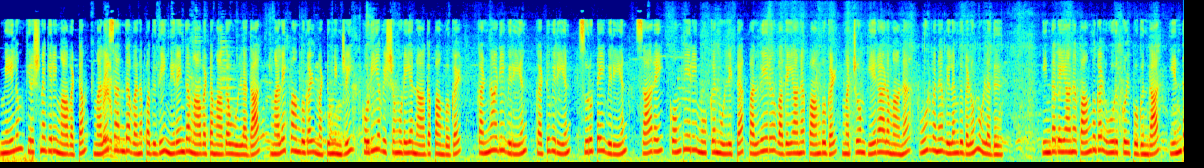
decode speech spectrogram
மேலும் கிருஷ்ணகிரி மாவட்டம் மலை சார்ந்த வனப்பகுதி நிறைந்த மாவட்டமாக உள்ளதால் மலைப்பாம்புகள் மட்டுமின்றி கொடிய விஷமுடைய நாகப்பாம்புகள் கண்ணாடி விரியன் கட்டுவிரியன் சுருட்டை விரியன் சாரை கொம்பேரி மூக்கன் உள்ளிட்ட பல்வேறு வகையான பாம்புகள் மற்றும் ஏராளமான ஊர்வன விலங்குகளும் உள்ளது. இந்தகையான பாம்புகள் ஊருக்குள் புகுந்தால் எந்த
